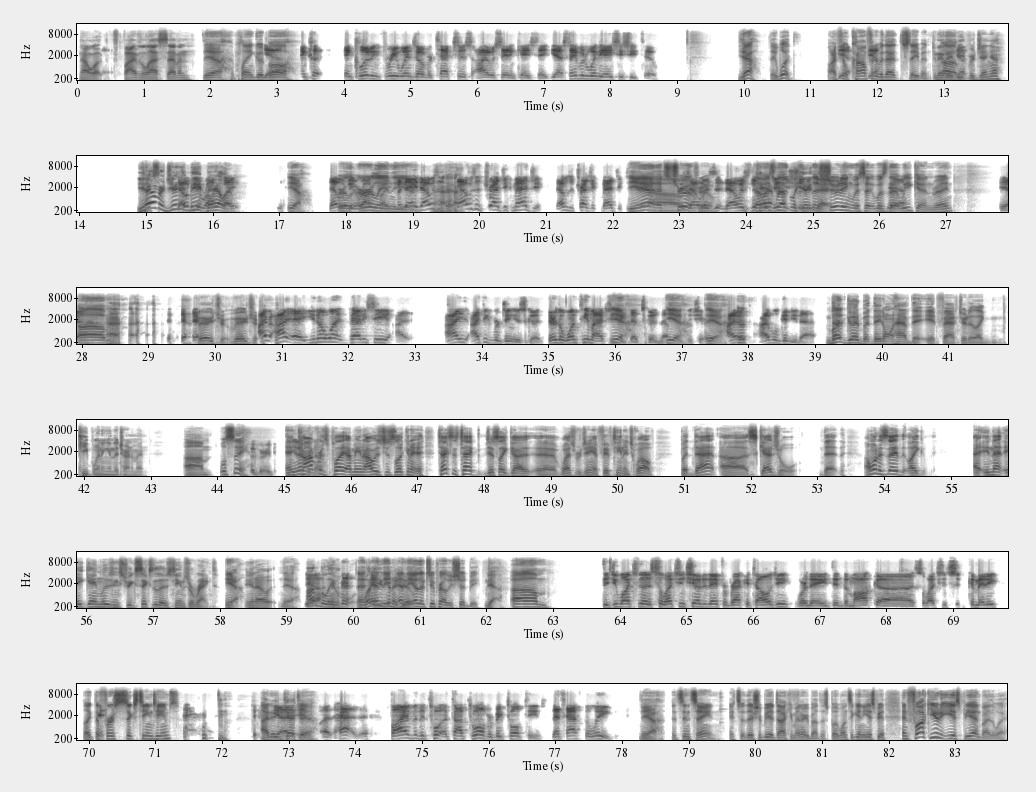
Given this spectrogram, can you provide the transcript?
now what? Five of the last seven. yeah, playing good Yeah. ball. And, co- including three wins over Texas, Iowa State, and K State. Yes, they would win the ACC too. Yeah, they would. I feel Yeah, confident yeah. with that statement. You think they Um, beat Virginia? You Tex- know Virginia would be beat rough Baylor. fight. yeah, That would Early- be a early fight. in the but year. They, that was a, that was a tragic magic. That was a tragic magic. yeah, that's Oh, true. That True. was that was the That was Can't shooting. the shooting was was that Yeah. weekend, right? Yeah. Um, very true. Very true. I, I, hey, you know what, Patty C, I, I, I think Virginia's good. They're the one team I actually Yeah. think that's good enough Yeah. this year. Yeah. I, I will give you that. They're good, but they don't have the it factor to like keep winning in the tournament. Um, we'll see. Agreed. and You never conference play. I mean, I was just looking at Texas Tech, just like uh, uh, West Virginia, fifteen and twelve. But that uh, schedule, that I want to say that like uh, in that eight game losing streak, six of those teams were ranked. Yeah, You know, yeah. Yeah. unbelievable. And- what are you the, gonna And do? the other two probably should be. yeah, Um, Did you watch the selection show today for bracketology where they did the mock uh, selection s- committee? like the first sixteen teams. I didn't catch it. yeah. uh, ha- five of the tw- top 12 are Big 12 teams. That's half the league. Yeah, it's insane. It's there should be a documentary about this, but once again, ESPN and fuck you to ESPN. By the way,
